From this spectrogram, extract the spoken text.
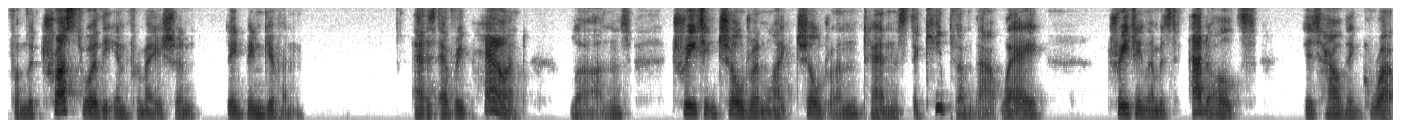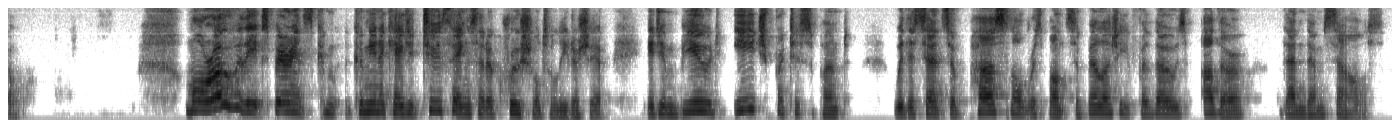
from the trustworthy information they'd been given as every parent learns, treating children like children tends to keep them that way. treating them as adults is how they grow. Moreover, the experience com- communicated two things that are crucial to leadership. It imbued each participant with a sense of personal responsibility for those other than themselves.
